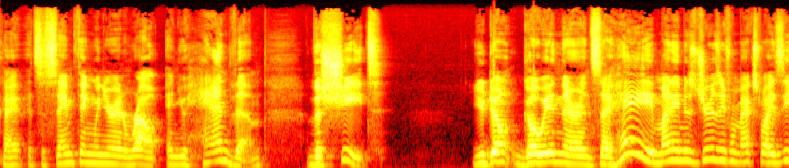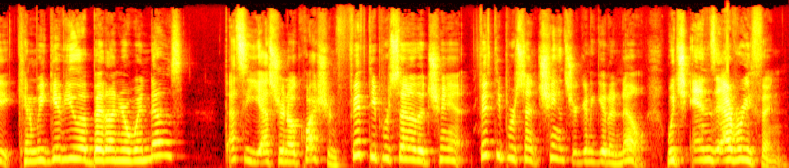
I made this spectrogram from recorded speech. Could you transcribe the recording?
Okay? It's the same thing when you're in route and you hand them the sheet. You don't go in there and say, hey, my name is Jersey from XYZ. Can we give you a bid on your windows? That's a yes or no question. 50% of the chance, 50% chance you're going to get a no, which ends everything.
